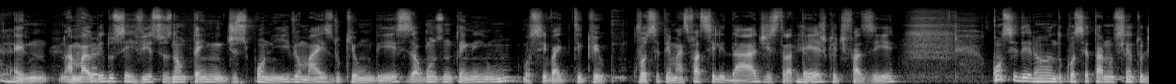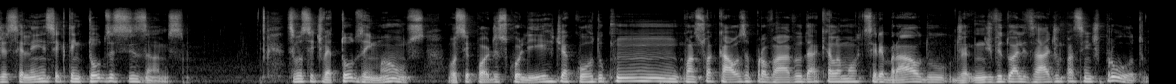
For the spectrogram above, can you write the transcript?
É. a maioria dos serviços não tem disponível mais do que um desses, alguns não tem nenhum. Você vai ter que ver que você tem mais facilidade estratégica de fazer. Considerando que você está no centro de excelência que tem todos esses exames. Se você tiver todos em mãos, você pode escolher de acordo com, com a sua causa provável daquela morte cerebral, do, de individualizar de um paciente para o outro.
